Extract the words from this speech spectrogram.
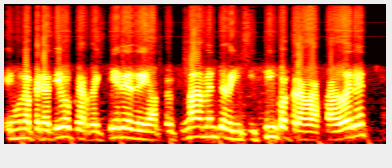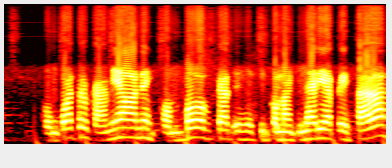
es un operativo que requiere de aproximadamente 25 trabajadores con cuatro camiones, con bobcat, es decir, con maquinaria pesada,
